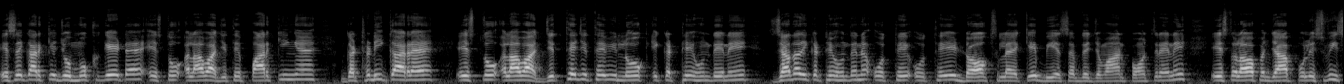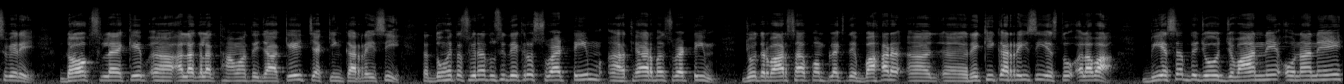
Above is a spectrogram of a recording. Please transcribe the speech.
ਇਸੇ ਕਰਕੇ ਜੋ ਮੁੱਖ ਗੇਟ ਹੈ, ਇਸ ਤੋਂ ਇਲਾਵਾ ਜਿੱਥੇ ਪਾਰਕਿੰਗ ਹੈ, ਗੱਠੜੀ ਘਰ ਹੈ, ਇਸ ਤੋਂ ਇਲਾਵਾ ਜਿੱਥੇ-ਜਿੱਥੇ ਵੀ ਲੋਕ ਇਕੱਠੇ ਹੁੰਦੇ ਨੇ, ਜ਼ਿਆਦਾ ਇਕੱਠੇ ਹੁੰਦੇ ਨੇ ਉੱਥੇ ਉੱਥੇ ਡੌਗਸ ਲੈ ਕੇ ਬੀਐਸਐਫ ਦੇ ਜਵਾਨ ਪਹੁੰਚ ਰਹੇ ਨੇ। ਇਸ ਤੋਂ ਇਲਾਵਾ ਪੰਜਾਬ ਪੁਲਿਸ ਵੀ ਸਵੇਰੇ ਡੌਗਸ ਲੈ ਕੇ ਅਲੱਗ-ਅਲੱਗ ਥਾਵਾਂ ਤੇ ਜਾ ਕੇ ਚੈਕਿੰਗ ਕਰ ਰਹੀ ਸੀ। ਤਾਂ ਦੋਹੇ ਤਸਵੀਰਾਂ ਤੁਸੀਂ ਦੇਖ ਰਹੇ ਹੋ। ਸਵੈਟ ਟੀਮ ਹਥਿਆਰਬੰਦ ਸਵੈਟ ਟੀਮ ਜੋ ਦਰਬਾਰ ਸਾਹਿਬ ਕੰਪਲੈਕਸ ਦੇ ਬਾਹਰ ਅ, ਰੇਕੀ ਕਰ ਰਹੀ ਸੀ। ਇਸ ਤੋਂ ਇਲਾਵਾ ਬੀਐਸਐਫ ਦੇ ਜੋ ਜਵਾਨ ਨੇ ਉਹਨਾਂ ਨੇ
